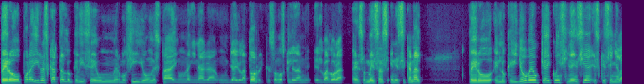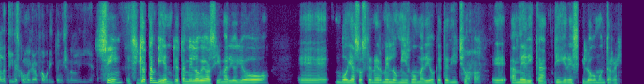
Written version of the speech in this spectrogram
pero por ahí rescatas lo que dice un Hermosillo, un Stay, un Aguinaga, un Yayo La Torre, que son los que le dan el valor a, esas mesas en ese canal. Pero en lo que yo veo que hay coincidencia es que señalan a Tigres como el gran favorito iniciando la liguilla. Sí, yo también, yo también lo veo así, Mario. Yo eh, voy a sostenerme en lo mismo, Mario, que te he dicho. Eh, América, Tigres y luego Monterrey.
